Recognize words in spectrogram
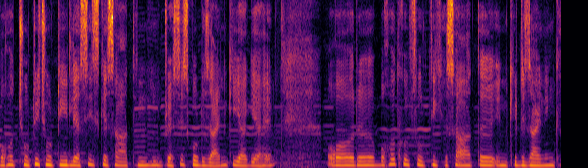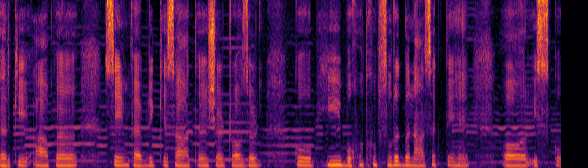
बहुत छोटी छोटी लेसिस के साथ, इन ड्रेसेस को डिज़ाइन किया गया है। और बहुत खूबसूरती के साथ इनकी डिज़ाइनिंग करके आप सेम फैब्रिक के साथ शर्ट, ट्राउज़र को भी बहुत खूबसूरत बना सकते हैं और इसको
